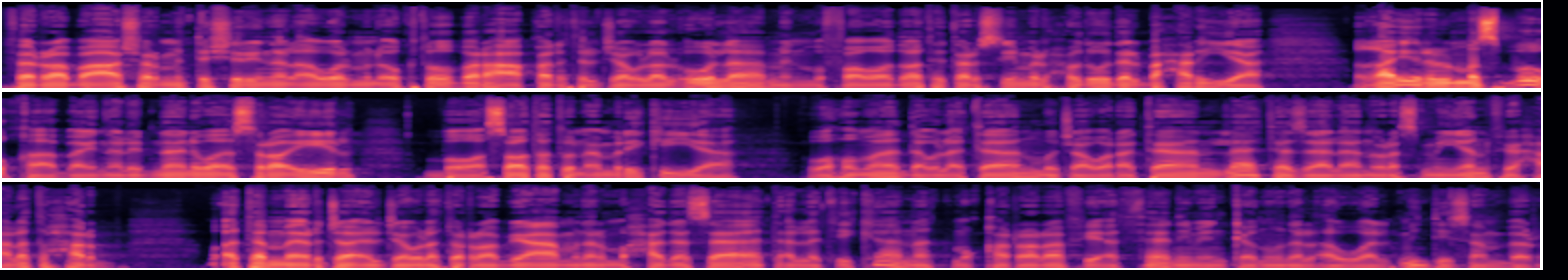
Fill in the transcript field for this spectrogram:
في الرابع عشر من تشرين الأول من أكتوبر عقدت الجولة الأولى من مفاوضات ترسيم الحدود البحرية غير المسبوقة بين لبنان وإسرائيل بوساطة أمريكية وهما دولتان مجاورتان لا تزالان رسميا في حالة حرب. وتم إرجاء الجولة الرابعة من المحادثات التي كانت مقررة في الثاني من كانون الأول من ديسمبر.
